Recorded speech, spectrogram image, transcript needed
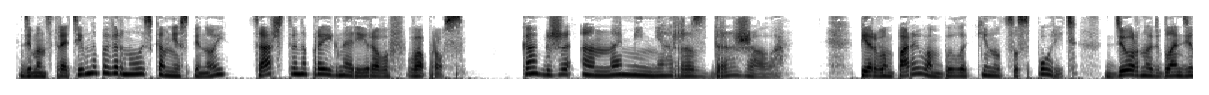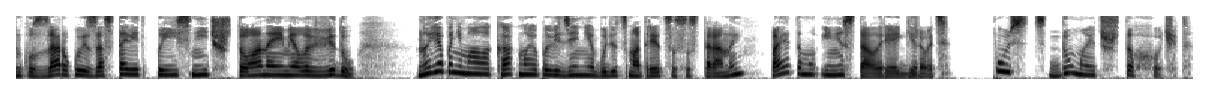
демонстративно повернулась ко мне спиной, царственно проигнорировав вопрос. Как же она меня раздражала. Первым порывом было кинуться спорить, дернуть блондинку за руку и заставить пояснить, что она имела в виду. Но я понимала, как мое поведение будет смотреться со стороны, поэтому и не стала реагировать. Пусть думает, что хочет.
